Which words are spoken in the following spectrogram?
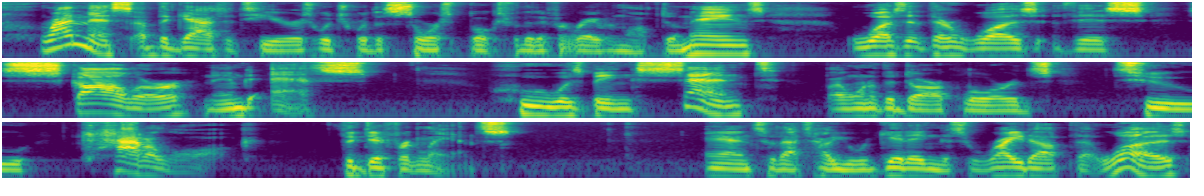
premise of the Gazetteers, which were the source books for the different Ravenloft domains, was that there was this scholar named S who was being sent by one of the Dark Lords to catalog the different lands. And so that's how you were getting this write up that was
